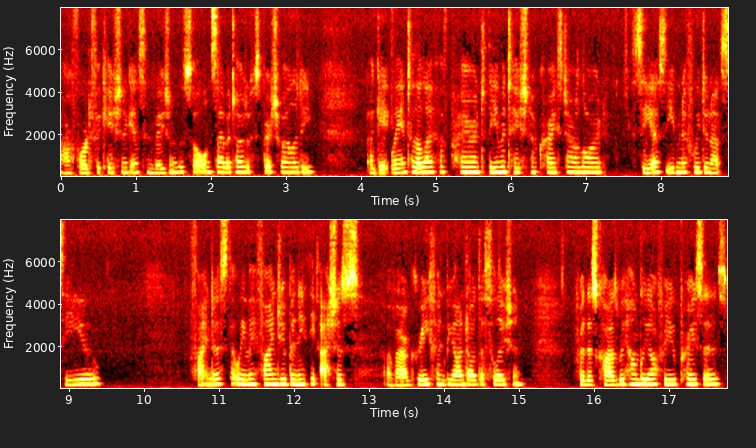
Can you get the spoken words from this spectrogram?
our fortification against invasion of the soul and sabotage of spirituality, a gateway into the life of prayer and to the imitation of Christ our Lord. See us even if we do not see you. Find us that we may find you beneath the ashes of our grief and beyond all desolation. For this cause we humbly offer you praises.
